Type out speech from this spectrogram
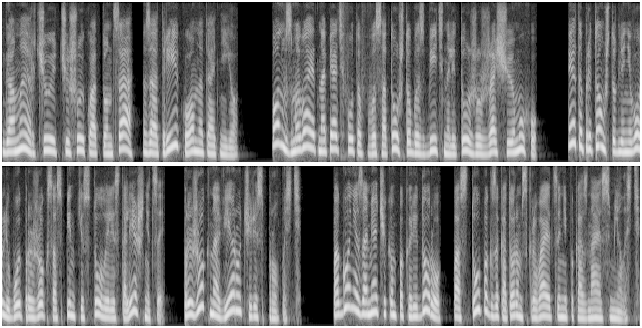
Гомер чует чешуйку от тунца за три комнаты от нее. Он взмывает на пять футов в высоту, чтобы сбить на лету жужжащую муху. Это при том, что для него любой прыжок со спинки стула или столешницы — прыжок на веру через пропасть. Погоня за мячиком по коридору поступок, за которым скрывается непоказная смелость.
